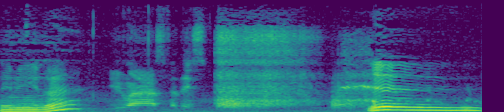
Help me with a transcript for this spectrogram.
maybe there. You asked for this. Yay!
